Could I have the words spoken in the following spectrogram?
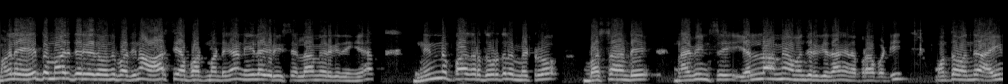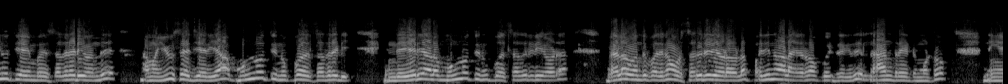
மகளே ஏத்த மாதிரி தெரியுது வந்து பாத்தீங்கன்னா ஆர்சி அபார்ட்மெண்ட்டுங்க நீலகிரிஸ் எல்லாமே இருக்குது இங்க. நின்று பாக்குற தூரத்துல மெட்ரோ பஸ் ஸ்டாண்டு நவீன்ஸ் எல்லாமே அமைஞ்சிருக்குதாங்க இந்த ப்ராப்பர்ட்டி மொத்தம் வந்து ஐநூத்தி ஐம்பது சதுரடி வந்து நம்ம யூசேஜ் ஏரியா முன்னூத்தி முப்பது சதுரடி. இந்த ஏரியாவில் முன்னூத்தி முப்பது சதுரடியோட விலை வந்து பாத்தீங்கன்னா ஒரு சதுரடியோட விலை பதினாலாயிரம் ரூபாய் போயிட்டு இருக்குது. லேண்ட் ரேட் மட்டும். நீங்க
